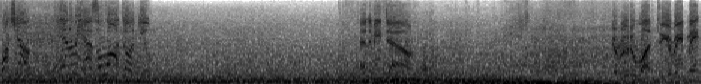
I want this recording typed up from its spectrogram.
Watch out! The enemy has a lock on you! Enemy down. Garuda 1, do you read me?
